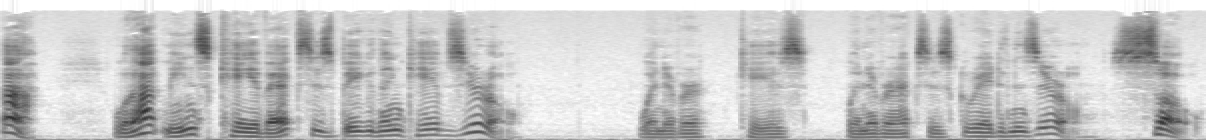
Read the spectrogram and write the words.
Ah, well that means k of x is bigger than k of 0 whenever k is whenever x is greater than 0. So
